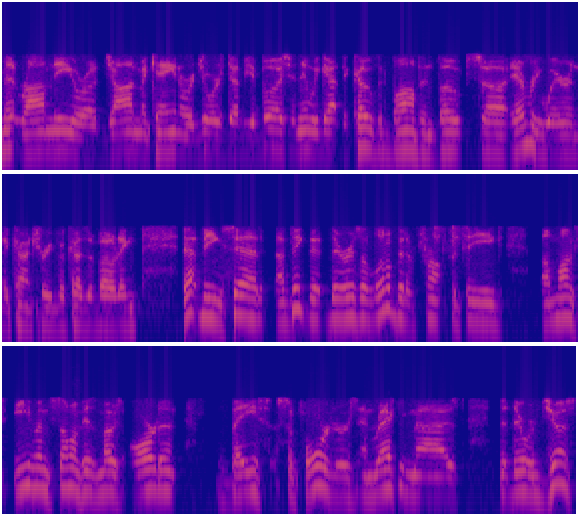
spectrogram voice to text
Mitt Romney or a John McCain or a George W. Bush, and then we got the COVID bump in votes uh, everywhere in the country because of voting. That being said, I think that there is a little bit of Trump fatigue amongst even some of his most ardent base supporters, and recognized that there were just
